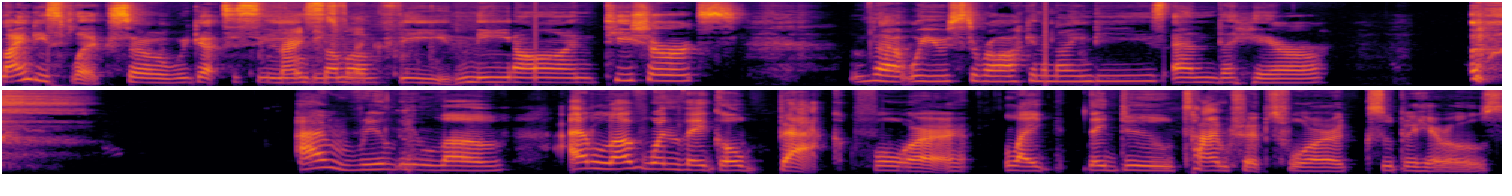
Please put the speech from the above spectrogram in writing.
90s flick. So we get to see some flick. of the neon t-shirts that we used to rock in the 90s and the hair. I really love I love when they go back for like they do time trips for superheroes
